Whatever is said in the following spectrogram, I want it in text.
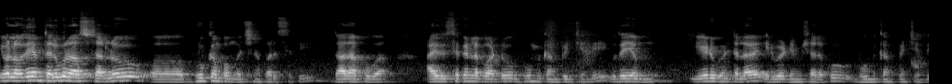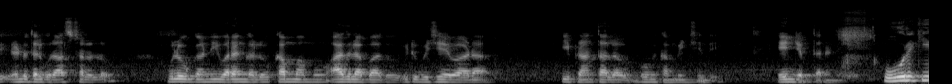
ఇవాళ ఉదయం తెలుగు రాష్ట్రాల్లో భూకంపం వచ్చిన పరిస్థితి. దాదాపుగా ఐదు సెకండ్ల పాటు భూమి కంపించింది. ఉదయం ఏడు గంటల ఇరవై నిమిషాలకు భూమి కంపించింది రెండు తెలుగు రాష్ట్రాలలో. ములుగుగని వరంగల్ ఖమ్మము ఆదిలాబాదు ఇటు విజయవాడ ఈ ప్రాంతాల్లో భూమి కంపించింది. ఏం చెప్తారండి? ఊరికి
